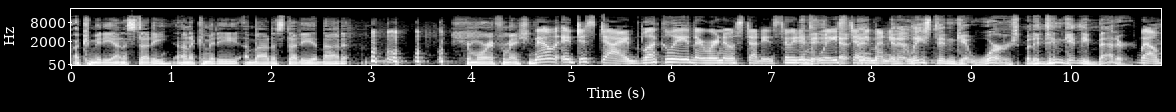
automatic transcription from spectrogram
a committee on a study on a committee about a study about it for more information. no it just died luckily there were no studies so we didn't It- waste it- any money It at on least didn't get worse, but it didn't get any better. well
